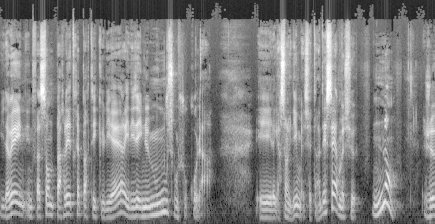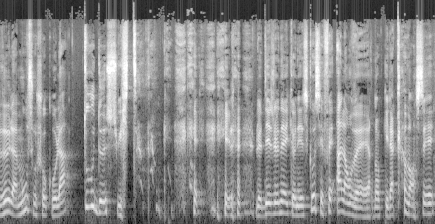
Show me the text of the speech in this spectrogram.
Il avait une, façon de parler très particulière. Il disait Une mousse au chocolat. Et le garçon lui dit Mais c'est un dessert, monsieur. Non, je veux la mousse au chocolat tout de suite. et le, déjeuner avec Ionesco s'est fait à l'envers. Donc il a commencé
